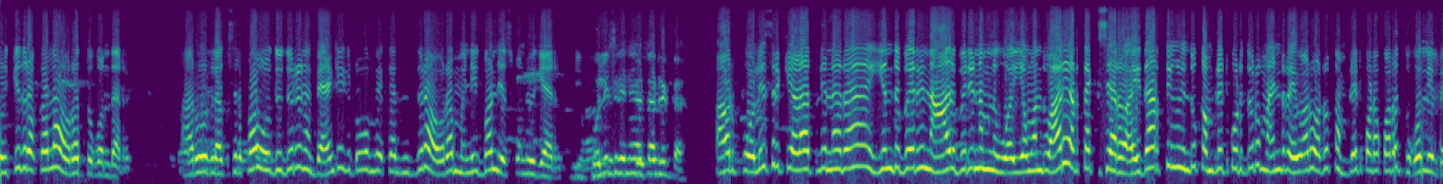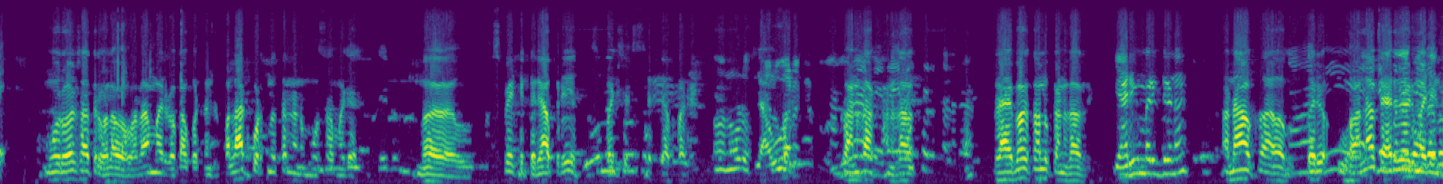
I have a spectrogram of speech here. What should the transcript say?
ಉಳ್ಕಿದ ರೊಕ್ಕ ಎಲ್ಲ ಅವ್ರ ತಗೊಂಡಾರ. ಆರೂರ್ ಲಕ್ಷ ರೂಪಾಯಿ ಉಳ್ದಿದ್ರು ನಾ ಬ್ಯಾಂಕಿಗೆ ಇಟ್ಕೊಬೇಕಂತಿದ್ರು ಅವ್ರ ಮನಿಗ್ ಬಂದ್ ಎಸ್ಕೊಂಡ್ ಹೋಗ್ಯಾರ. ಅವ್ರ ಪೊಲೀಸರು ಕೇಳತ್ಲಿನಾರ ಇಂದ ಬೇರೆ ನಾಳೆ ಬೇರೆ ನಮ್ನ ಒಂದ್ ವಾರ ಎಡ್ತಾಕ್ಸ್ಯಾರ ಐದಾರು ತಿಂಗಳಿಂದ ಕಂಪ್ಲೇಂಟ್ ಕೊಡಿದ್ರು ಮನ್ ರವಿವಾರ ಅವರು ಕಂಪ್ಲೇಂಟ್ ಕೊಡಕ್ ಹೊರ ತಗೋಲಿಲ್ರಿ ಮೂರ್ ವರ್ಷ ಆತ್ರಿ ಹೊಲ ಹೊಲ ಮಾರಿ ರೊಕ್ಕ ಕೊಟ್ಟನ್ರಿ. ಪಲಾಟ್ ಕೊಡ್ತಂತ ನನ್ನ ಮೋಸ ಮಾಡ್ಯಾರ. ಹೊಸಪೇಟೆ ಕರಿಯಾಪ್ರಿ ನೋಡು. ರಾಯಬಾಗ್ ತಾಲೂಕ್ ಯಾರಿಗ್ ಮರಿದ್ರಣ ಅಣ್ಣ ಹೊಲ ಬೇರೆದವ್ರಿಗೆ ಮಾಡೀನಿ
